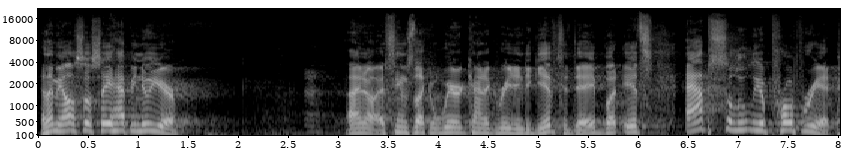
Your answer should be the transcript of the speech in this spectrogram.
And let me also say Happy New Year. I know, it seems like a weird kind of greeting to give today, but it's absolutely appropriate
